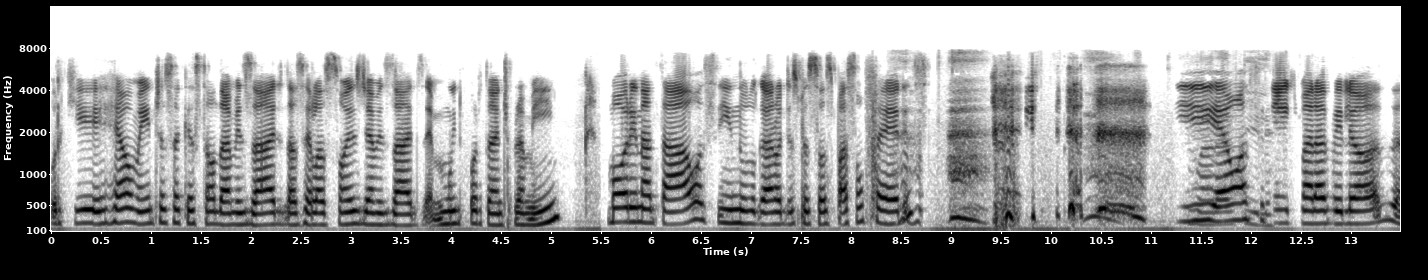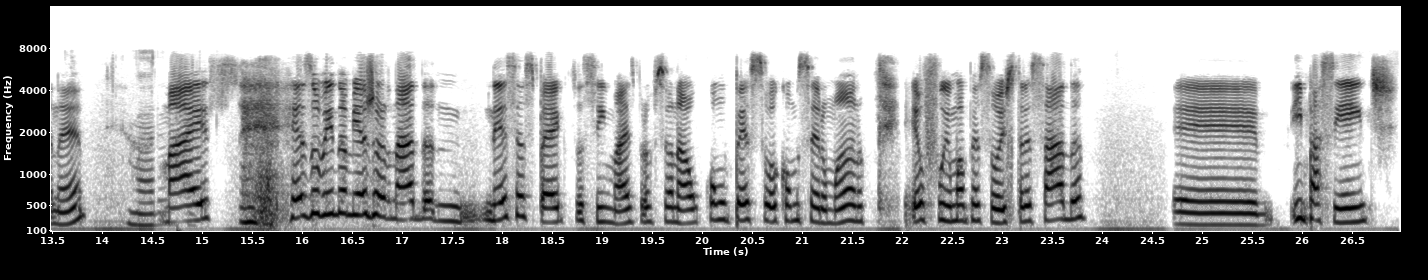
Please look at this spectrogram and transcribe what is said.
porque realmente essa questão da amizade, das relações de amizades é muito importante para mim. Moro em Natal, assim, no lugar onde as pessoas passam férias. e Maravilha. é uma cidade maravilhosa, né? Maravilha. Mas, resumindo a minha jornada nesse aspecto, assim, mais profissional, como pessoa, como ser humano, eu fui uma pessoa estressada, é, impaciente,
